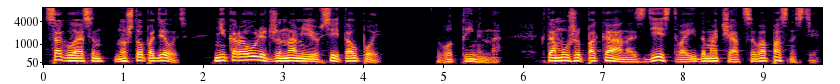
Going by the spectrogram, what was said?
Согласен, но что поделать? Не караулит же нам ее всей толпой. Вот именно. К тому же, пока она здесь, твои домочадцы в опасности.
